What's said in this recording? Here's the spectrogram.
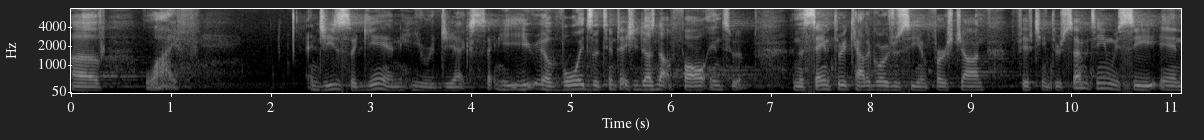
of life. And Jesus, again, he rejects, he, he avoids the temptation, he does not fall into it. And the same three categories we see in 1 John 15 through 17. We see in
